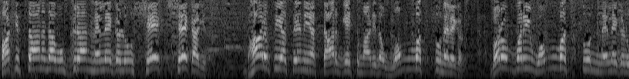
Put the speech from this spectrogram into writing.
ಪಾಕಿಸ್ತಾನದ ಉಗ್ರ ನೆಲೆಗಳು ಶೇಕ್ ಶೇಕ್ ಆಗಿದೆ. ಭಾರತೀಯ ಸೇನೆಯ ಟಾರ್ಗೆಟ್ ಮಾಡಿದ ಒಂಬತ್ತು ನೆಲೆಗಳು. ಬರೋಬ್ಬರಿ ಒಂಬತ್ತು ನೆಲೆಗಳು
